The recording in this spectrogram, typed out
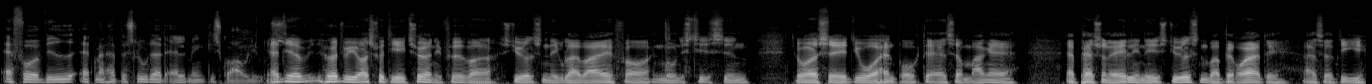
at få at vide, at man havde besluttet, at alle mink de skulle aflives. Ja, det hørte vi jo også fra direktøren i Fødevarestyrelsen, Nikolaj Veje, for en måneds tid siden. Det var også et ord, han brugte. Altså mange af, af personalet i styrelsen var berørte. Altså de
